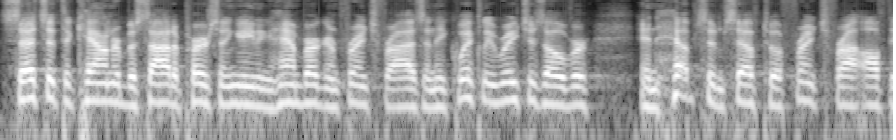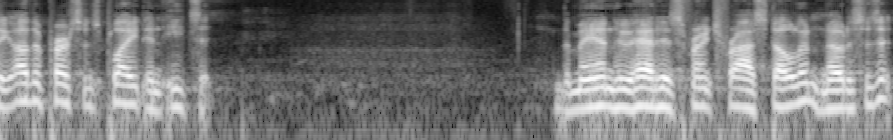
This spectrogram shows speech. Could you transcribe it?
sits at the counter beside a person eating hamburger and french fries, and he quickly reaches over and helps himself to a french fry off the other person's plate and eats it. The man who had his french fry stolen notices it,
